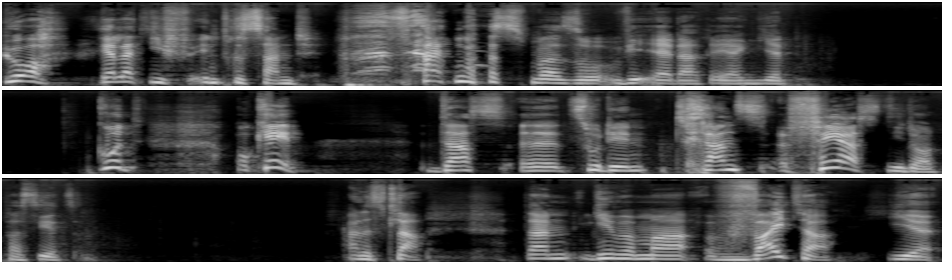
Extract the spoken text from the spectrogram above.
ja, relativ interessant. Sagen wir es mal so, wie er da reagiert. Gut, okay. Das äh, zu den Transfers, die dort passiert sind. Alles klar. Dann gehen wir mal weiter hier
